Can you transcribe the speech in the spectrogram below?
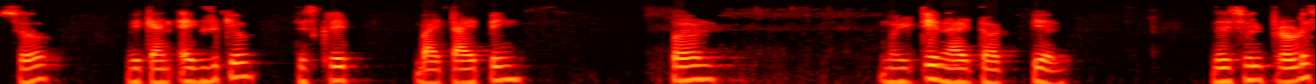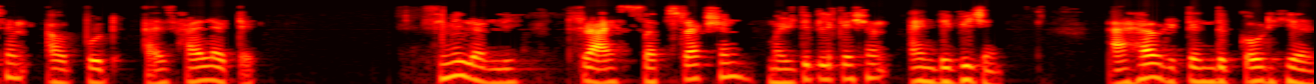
so we can execute the script by typing perl multivar.pl this will produce an output as highlighted. Similarly, try subtraction, multiplication and division. I have written the code here.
